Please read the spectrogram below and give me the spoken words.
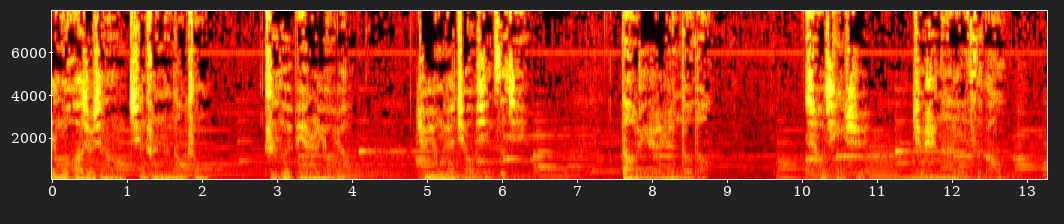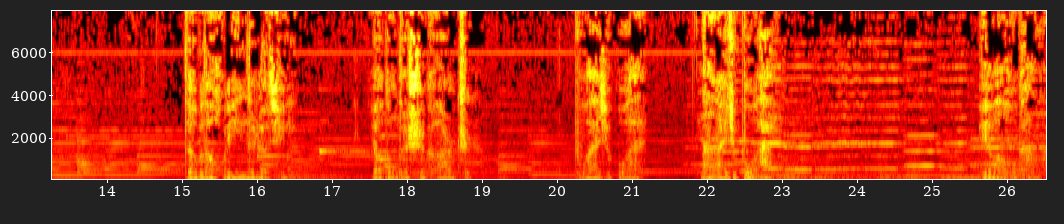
人的话就像青春的闹钟，只对别人有用，却永远敲不醒自己。道理人人都懂，小情绪却是难以自控。得不到回应的热情，要懂得适可而止。不爱就不爱，难挨就不爱。别往后看了，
